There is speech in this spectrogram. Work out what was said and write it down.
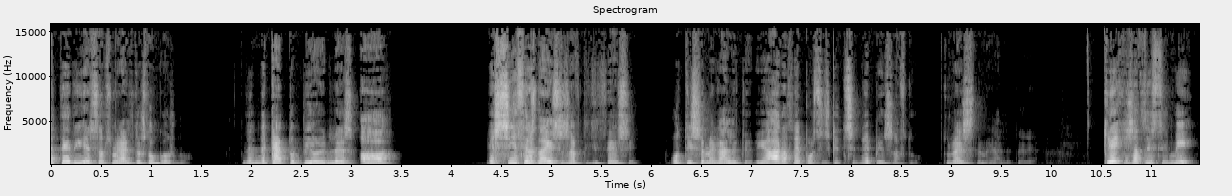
εταιρείες από τις μεγαλύτερες στον κόσμο. Δεν είναι κάτι το οποίο λες, Α, εσύ θες να είσαι σε αυτή τη θέση, ότι είσαι μεγάλη εταιρεία, άρα θα υποστείς και τις συνέπειες αυτού του να είσαι στη μεγάλη εταιρεία. Και έχεις αυτή τη στιγμή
